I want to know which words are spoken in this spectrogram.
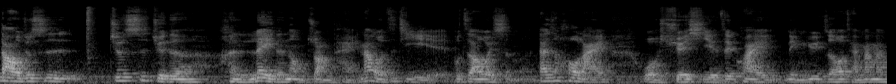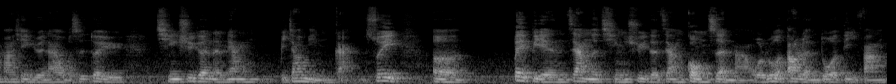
到就是就是觉得很累的那种状态，那我自己也不知道为什么，但是后来我学习了这块领域之后，才慢慢发现原来我是对于情绪跟能量比较敏感，所以呃被别人这样的情绪的这样共振啊，我如果到人多的地方，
